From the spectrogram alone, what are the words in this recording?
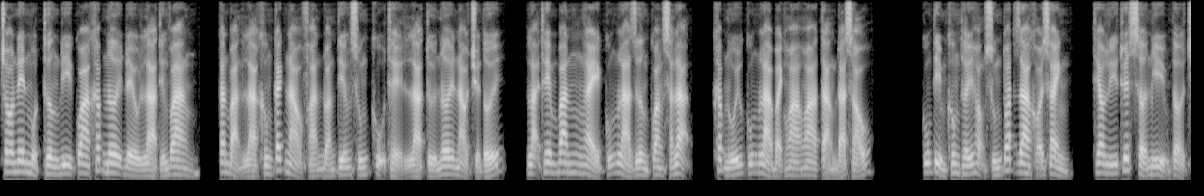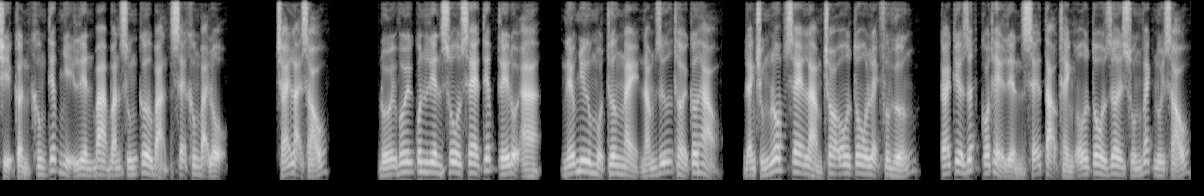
cho nên một thương đi qua khắp nơi đều là tiếng vang, căn bản là không cách nào phán đoán tiếng súng cụ thể là từ nơi nào chuyển tới, lại thêm ban ngày cũng là dương quang sáng lạ khắp núi cũng là bạch hoa hoa tảng đá sáu. Cũng tìm không thấy họng súng toát ra khói xanh, theo lý thuyết sở nhị vợ chỉ cần không tiếp nhị liên ba bắn súng cơ bản sẽ không bại lộ. Trái lại sáu đối với quân liên xô xe tiếp tế đội a, nếu như một thương này nắm giữ thời cơ hảo, đánh trúng lốp xe làm cho ô tô lệnh phương hướng, cái kia rất có thể liền sẽ tạo thành ô tô rơi xuống vách núi sáu.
